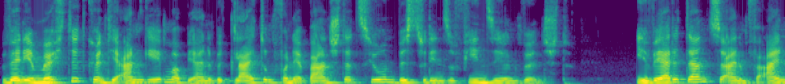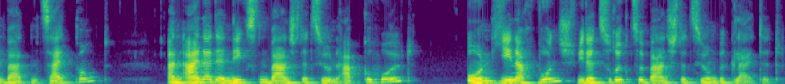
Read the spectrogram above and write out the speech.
Wenn ihr möchtet, könnt ihr angeben, ob ihr eine Begleitung von der Bahnstation bis zu den Sophienseelen wünscht. Ihr werdet dann zu einem vereinbarten Zeitpunkt an einer der nächsten Bahnstationen abgeholt und je nach Wunsch wieder zurück zur Bahnstation begleitet.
